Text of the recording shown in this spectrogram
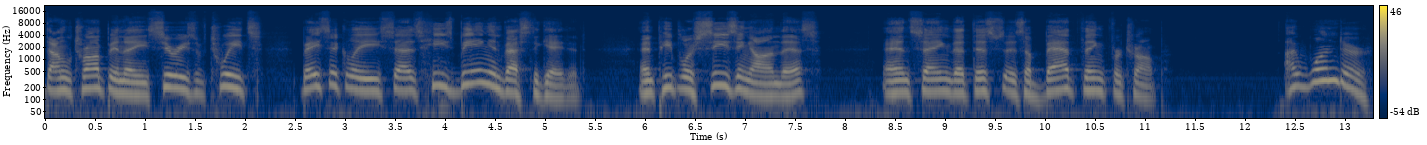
Donald Trump, in a series of tweets, basically says he's being investigated. And people are seizing on this and saying that this is a bad thing for Trump. I wonder,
